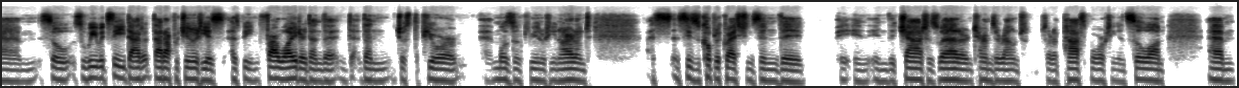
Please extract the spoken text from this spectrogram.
Um, so so we would see that that opportunity as as being far wider than the than just the pure uh, Muslim community in Ireland. I, see there's a couple of questions in the in, in the chat as well, or in terms around sort of passporting and so on. Um,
